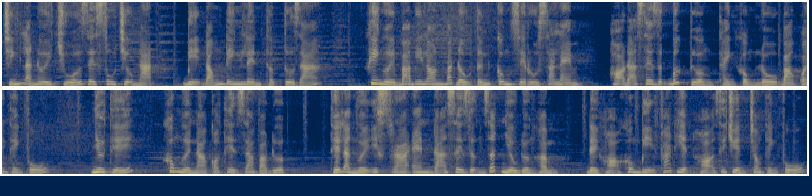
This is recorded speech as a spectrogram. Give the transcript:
chính là nơi Chúa Giêsu chịu nạn, bị đóng đinh lên thập tự giá. Khi người Babylon bắt đầu tấn công Jerusalem, họ đã xây dựng bức tường thành khổng lồ bao quanh thành phố. Như thế, không người nào có thể ra vào được. Thế là người Israel đã xây dựng rất nhiều đường hầm để họ không bị phát hiện họ di chuyển trong thành phố.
